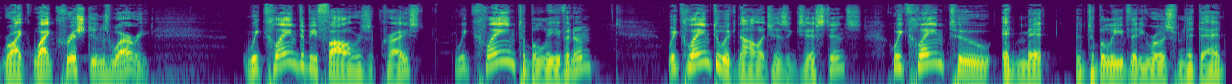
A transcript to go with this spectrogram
why, why Christians worry. We claim to be followers of Christ, we claim to believe in him, we claim to acknowledge his existence, we claim to admit, to believe that he rose from the dead,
